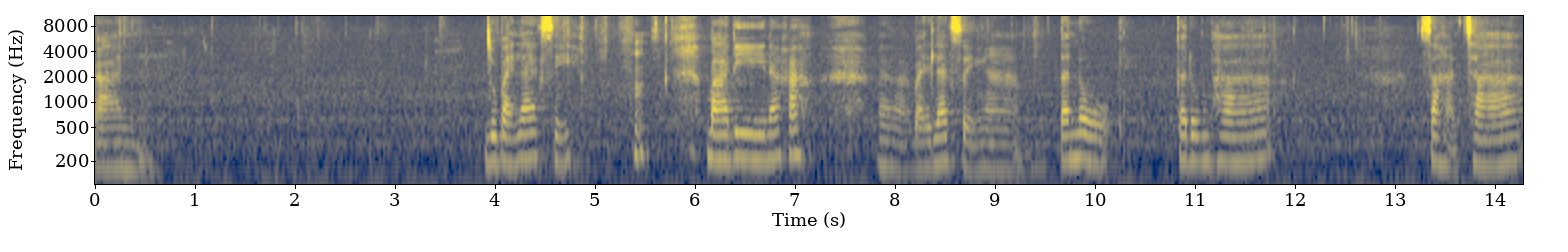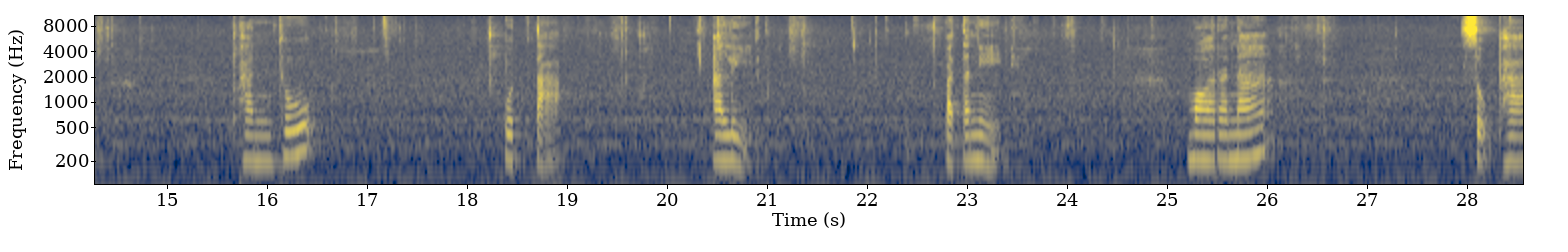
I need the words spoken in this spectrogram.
กัน ดูใบแรกสิ มาดีนะคะ ใบแรกสวยงามตะหนุกระดุมพร้าสหัชช้า พันธุ ปุตตะอลิปัตตนิ มรณะ สุภะ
